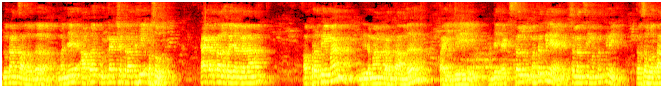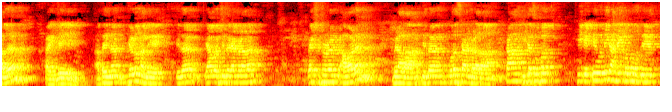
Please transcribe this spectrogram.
दुकान चालवलं. म्हणजे आपण कुठल्या क्षेत्रातही असो काय करता आलं पाहिजे आपल्याला? अप्रतिम निर्माण करता आलं पाहिजे. म्हणजे एक्सल म्हणतात की नाही? एक्सलन्सी म्हणतात की नाही? तसं होता आलं पाहिजे. आता हिनं खेळून आले. तिथं या वर्षीचं काय मिळाला? बेस्ट स्टुडंट अवॉर्ड मिळाला. तिथं पुरस्कार मिळाला. का? हिच्यासोबत ही एकटी होती का? अनेक लोक होते.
